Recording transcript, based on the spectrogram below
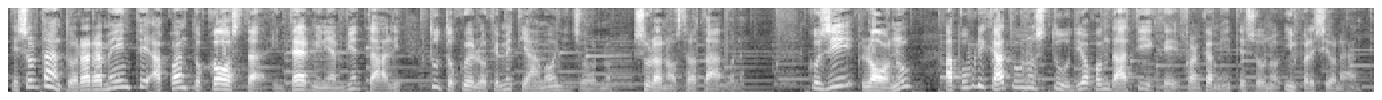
e soltanto raramente a quanto costa in termini ambientali tutto quello che mettiamo ogni giorno sulla nostra tavola. Così l'ONU ha pubblicato uno studio con dati che francamente sono impressionanti.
